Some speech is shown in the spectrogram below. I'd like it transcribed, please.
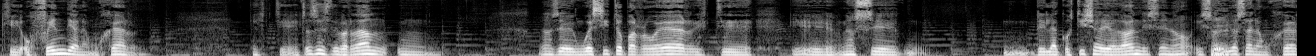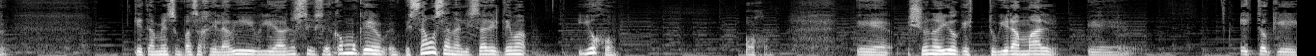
que, ofende a la mujer? Este, entonces, de verdad, no sé, un huesito para roer, este, eh, no sé, de la costilla de Adán, dice, ¿no? Hizo Dios a la mujer, que también es un pasaje de la Biblia, no sé, es como que empezamos a analizar el tema, y ojo, ojo, eh, yo no digo que estuviera mal eh, esto que,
